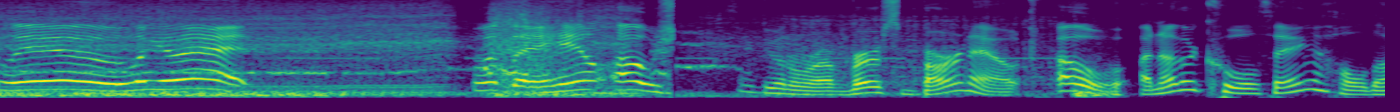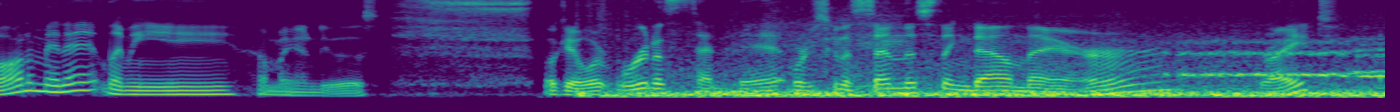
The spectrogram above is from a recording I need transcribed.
Whoa, look at that. What the hell? Oh, like doing a reverse burnout. Oh, another cool thing. Hold on a minute. Let me, how am I going to do this? Okay, we're, we're going to send it. We're just going to send this thing down there, right?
